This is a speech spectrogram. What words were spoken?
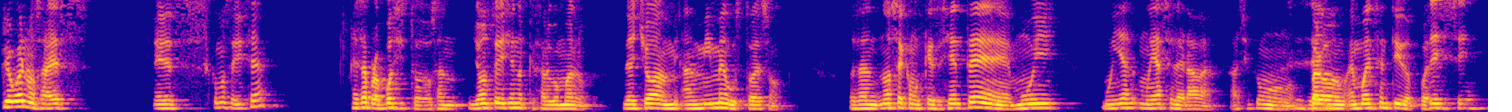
Qué bueno, o sea, es, es, ¿cómo se dice? Es a propósito, o sea, yo no estoy diciendo que es algo malo. De hecho, a mí, a mí me gustó eso. O sea, no sé, como que se siente muy, muy, muy acelerada, así como, Sí, sí. pero en buen sentido, pues. Sí, sí.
